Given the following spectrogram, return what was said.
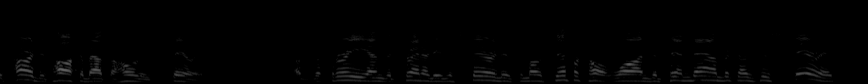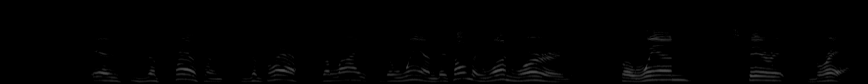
It's hard to talk about the Holy Spirit. Of the three and the Trinity, the Spirit is the most difficult one to pin down because the Spirit is the presence, the breath, the life, the wind. There's only one word for wind, spirit, breath.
